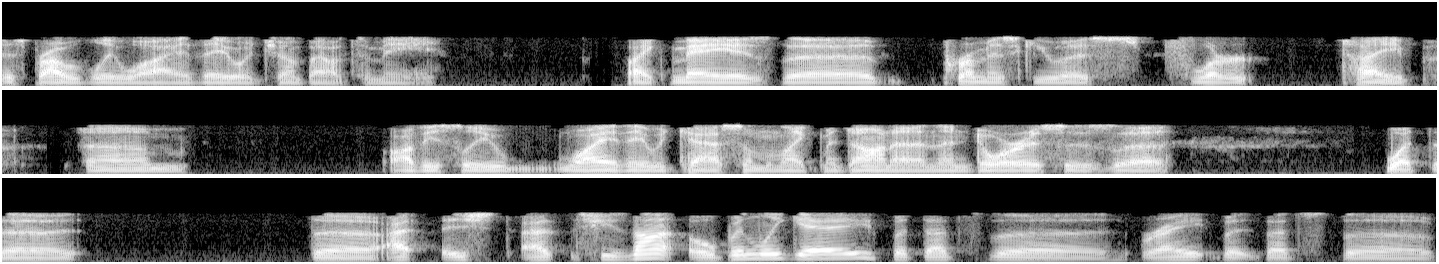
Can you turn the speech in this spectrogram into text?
is probably why they would jump out to me. Like May is the promiscuous flirt type. Um, obviously why they would cast someone like Madonna, and then Doris is uh, what the the I, is, I she's not openly gay, but that's the right, but that's the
